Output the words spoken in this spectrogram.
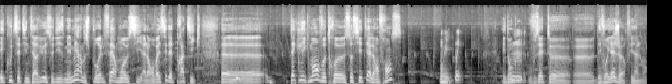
écoute cette interview et se dise mais merde je pourrais le faire moi aussi. Alors on va essayer d'être pratique. Techniquement votre société elle est en France? Oui. et donc Mm. vous êtes euh, euh, des voyageurs finalement?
